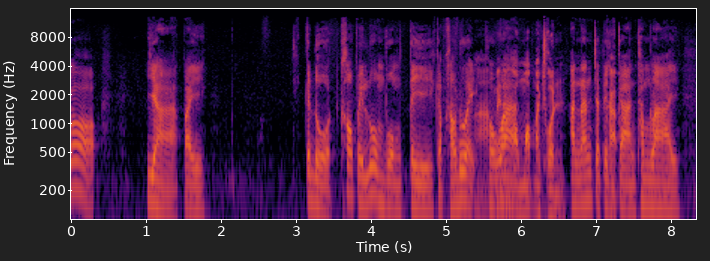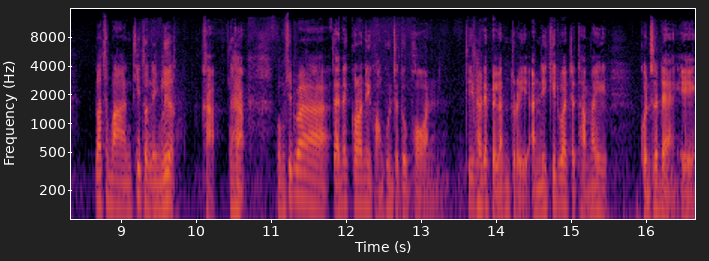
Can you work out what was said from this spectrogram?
ก็อย่าไปกระโดดเข้าไปร่วมวงตีกับเขาด้วย อ่าเพราะไม่ต้ว่าองเอาม็อบมาชน อันนั้นจะเป็นครับ การทำลายรัฐบาลที่ตนเองเลือก ครับนะคฮะรับผมคิดว่า แต่ในกรณีของคุณจตุพรที่ครับ ไม่ได้เป็นรัฐมนตรี อันนี้คิดว่าจะทำให้คนเสื้อแดงเอง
